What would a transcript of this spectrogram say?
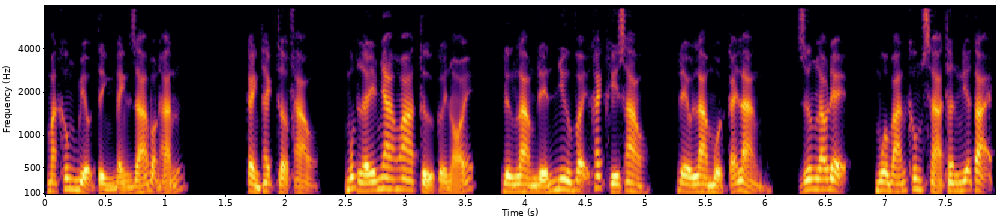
mà không biểu tình đánh giá bọn hắn. Cảnh thạch thở phào, mút lấy nha hoa tử cười nói, đừng làm đến như vậy khách khí sao, đều là một cái làng, dương lão đệ, mua bán không xả thân nghĩa tại,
